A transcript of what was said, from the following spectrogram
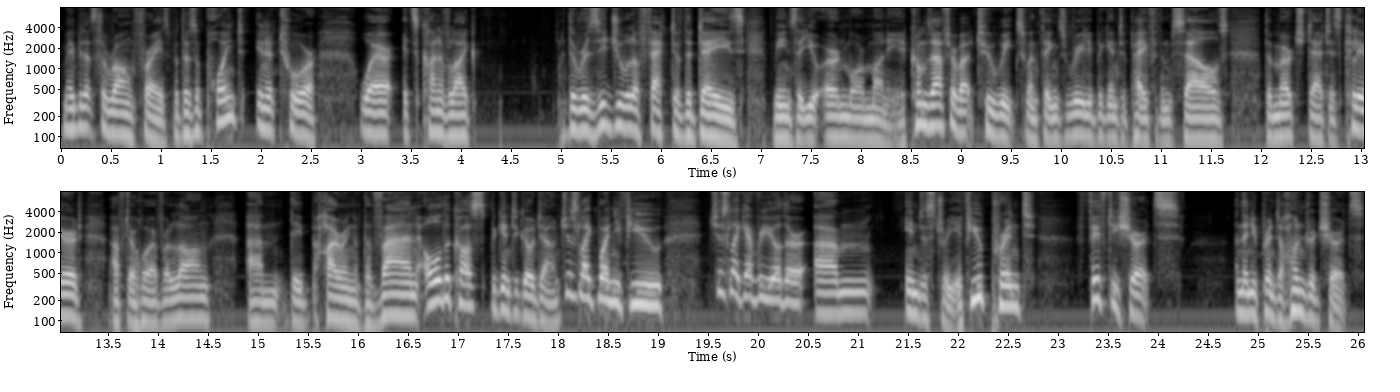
Maybe that's the wrong phrase, but there's a point in a tour where it's kind of like the residual effect of the days means that you earn more money. It comes after about two weeks when things really begin to pay for themselves. The merch debt is cleared after however long. Um, the hiring of the van, all the costs begin to go down. Just like when if you, just like every other um, industry, if you print 50 shirts and then you print 100 shirts.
